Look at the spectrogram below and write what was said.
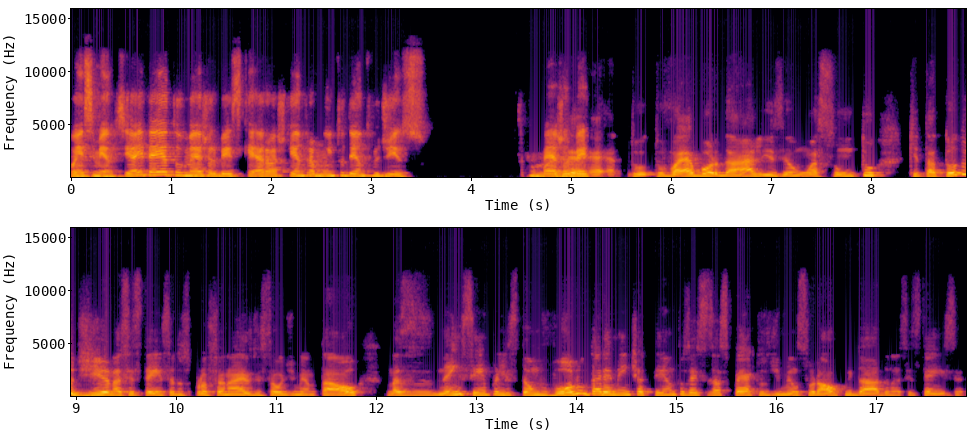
conhecimentos. E a ideia do Measure Based Care, eu acho que entra muito dentro disso. O Measure é, Based... é, tu, tu vai abordar, Lízia, um assunto que está todo dia na assistência dos profissionais de saúde mental, mas nem sempre eles estão voluntariamente atentos a esses aspectos de mensurar o cuidado na assistência.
